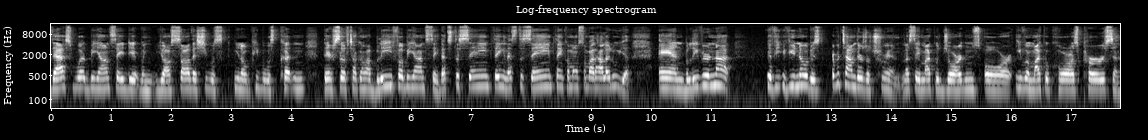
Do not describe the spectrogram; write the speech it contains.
That's what Beyonce did when y'all saw that she was, you know, people was cutting their stuff talking about bleed for Beyonce. That's the same thing. That's the same thing. Come on, somebody, hallelujah. And believe it or not, if you, if you notice, every time there's a trend, let's say Michael Jordan's or even Michael Kors purse, and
